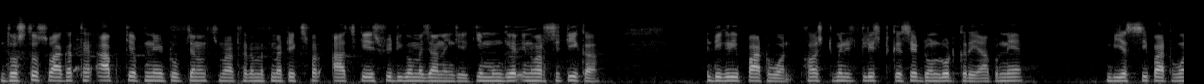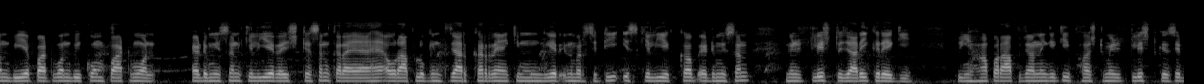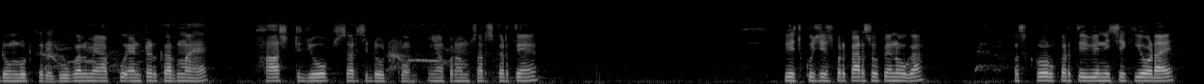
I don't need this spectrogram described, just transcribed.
दोस्तों, स्वागत है आपके अपने यूट्यूब चैनल स्मार्ट मैथमेटिक्स पर। आज के इस वीडियो में जानेंगे कि मुंगेर यूनिवर्सिटी का degree part one, first merit list कैसे डाउनलोड करें। आपने BSc part one BA part one BCom part one admission के लिए रजिस्ट्रेशन कराया है और आप लोग इंतज़ार कर रहे हैं कि मुंगेर यूनिवर्सिटी इसके लिए कब एडमिशन मेरिट लिस्ट जारी करेगी। तो यहाँ पर आप जानेंगे कि फ़र्स्ट मेरिट लिस्ट कैसे डाउनलोड करें। गूगल में आपको एंटर करना है fast job search dot com यहाँ पर हम सर्च करते हैं। पेज कुछ इस प्रकार से ओपन होगा। स्क्रॉल करते हुए नीचे की ओर आए।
